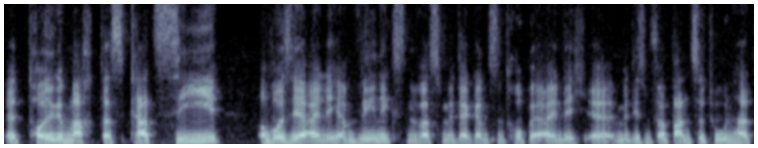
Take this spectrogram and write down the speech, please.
äh, toll gemacht, dass gerade sie, obwohl sie ja eigentlich am wenigsten was mit der ganzen Truppe eigentlich äh, mit diesem Verband zu tun hat,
